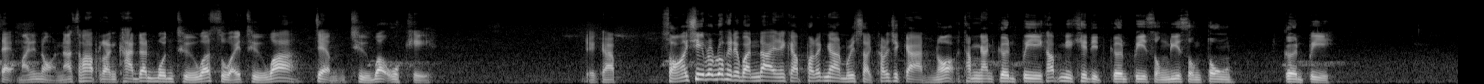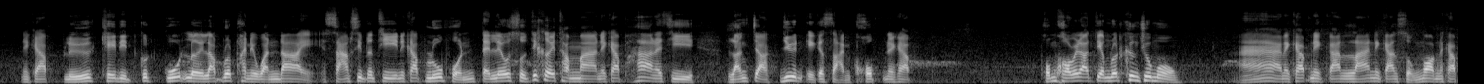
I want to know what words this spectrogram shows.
แตะมาแน่นอนนะสภาพหลังคาด้านบนถือว่าสวยถือว่าแจ่มถือว่าโอเคนะครับสองอาชีพรับรถภายในวันได้นะครับพนักงานบริษัทข้าราชการเนาะทำงานเกินปีครับมีเครดิตเกินปีส่งดีส่งตรงเกินปี นะครับหรือเครดิตกู๊ดเลยรับรถภายในวันได้ 30 นาทีนะครับรู้ผลแต่เร็วสุดที่เคยทำมานะครับ5นาทีหลังจากยื่นเอกสารครบนะครับ ผมขอเวลาเตรียมรถครึ่งชั่วโมงอ่านะครับในการล้างในการส่งมอบนะครับ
